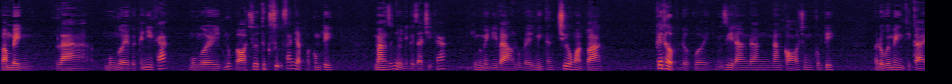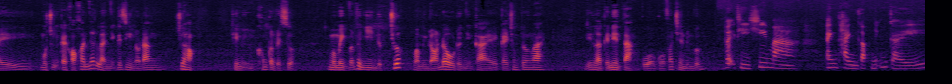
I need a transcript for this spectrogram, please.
Và mình là một người với cái nhìn khác một người lúc đó chưa thực sự sát nhập vào công ty mang rất nhiều những cái giá trị khác. Khi mà mình đi vào lúc đấy mình đang chưa hoàn toàn kết hợp được với những gì đang đang đang có trong công ty. Và đối với mình thì cái một trong những cái khó khăn nhất là những cái gì nó đang chưa học thì mình không cần phải sửa mà mình vẫn phải nhìn được trước và mình đón đầu được những cái cái trong tương lai. Nghĩ là cái nền tảng của của phát triển bền vững. Vậy thì khi mà anh Thành gặp những cái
